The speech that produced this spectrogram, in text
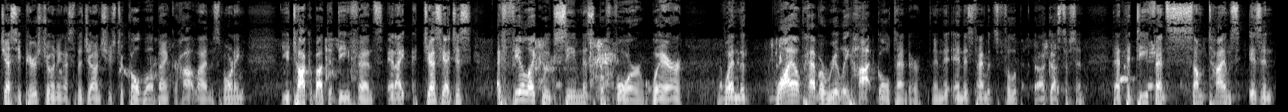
Jessi Pierce joining us at the John Schuster Coldwell Banker Hotline this morning. You talk about the defense, and I, Jessi, I just I feel like we've seen this before, where when the Wild have a really hot goaltender, and and this time it's Filip uh, Gustavsson, that the defense sometimes isn't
